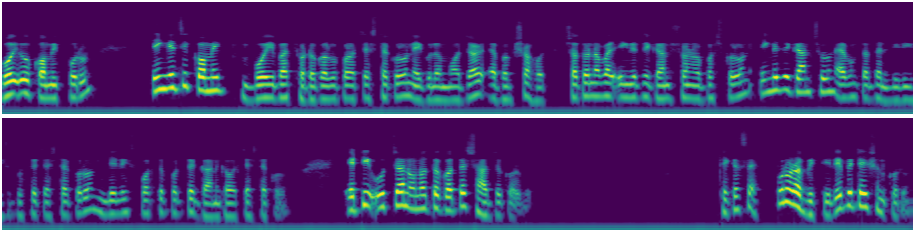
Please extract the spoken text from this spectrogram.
বই ও কমিক পড়ুন। ইংরেজি কমিক বই বা ছোট গল্প পড়ার চেষ্টা করুন। এগুলো মজার এবং সহজ। ১৭ নাম্বার ইংরেজি গান শোনার অভ্যাস করুন। ইংরেজি গান শুনুন এবং তাদের লিরিক্স বুঝতে চেষ্টা করুন। লিরিক্স পড়তে, পড়তে গান গাওয়ার চেষ্টা করুন। এটি উচ্চারণ উন্নত করতে সাহায্য করবে। ঠিক আছে? পুনরাবৃত্তি রিপিটেশন করুন।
